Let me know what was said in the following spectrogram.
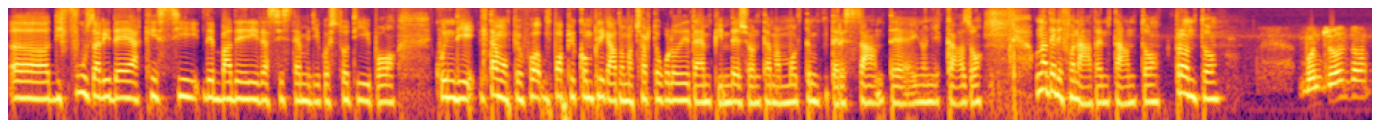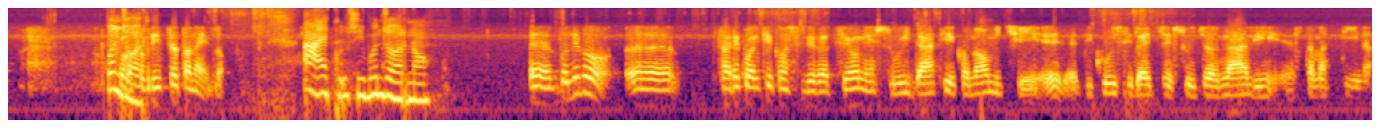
eh, diffusa l'idea che si debba aderire a sistemi di questo tipo, quindi il tema è un po' più complicato, ma certo quello dei tempi invece è un tema molto interessante in ogni caso. Una telefonata intanto. Pronto? Buongiorno. Buongiorno. Sono Fabrizio Tonello. Ah, eccoci, buongiorno. Eh, volevo eh, fare qualche considerazione sui dati economici eh, di cui si legge sui giornali eh, stamattina.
